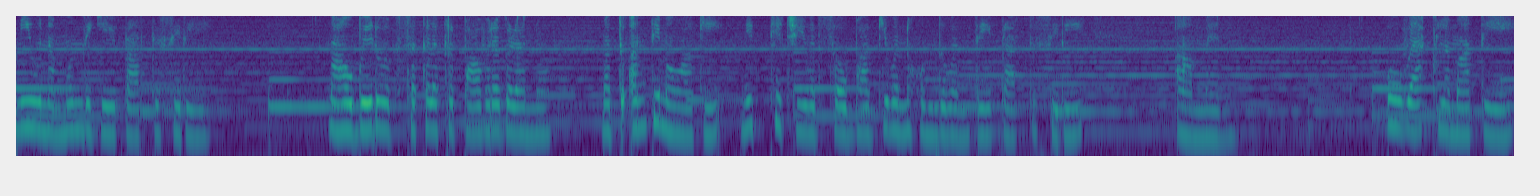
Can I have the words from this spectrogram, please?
ನೀವು ನಮ್ಮೊಂದಿಗೆ ಪ್ರಾರ್ಥಿಸಿರಿ. ನಾವು ಬೇಡುವ ಸಕಲ ಕೃಪಾವರಗಳನ್ನು ಮತ್ತು ಅಂತಿಮವಾಗಿ ನಿತ್ಯ ಜೀವದ ಸೌಭಾಗ್ಯವನ್ನು ಹೊಂದುವಂತೆ ಪ್ರಾರ್ಥಿಸಿರಿ. ಆಮೆನ್. ಓ ವ್ಯಾಕುಲ ಮಾತೆಯೇ,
